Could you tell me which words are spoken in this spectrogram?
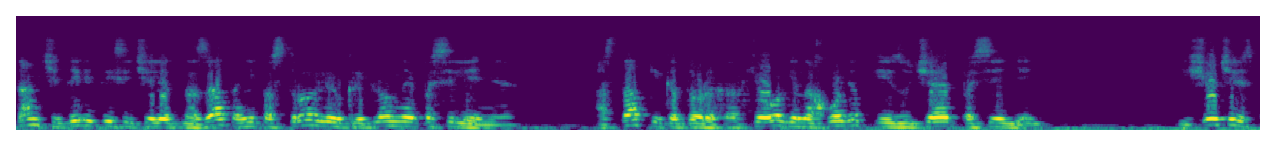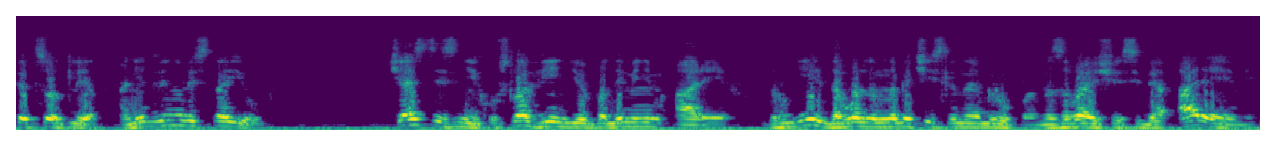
Там 4000 лет назад они построили укрепленные поселения – остатки которых археологи находят и изучают по сей день. Еще через 500 лет они двинулись на юг. Часть из них ушла в Индию под именем ариев, другие, довольно многочисленная группа, называющая себя ариями,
